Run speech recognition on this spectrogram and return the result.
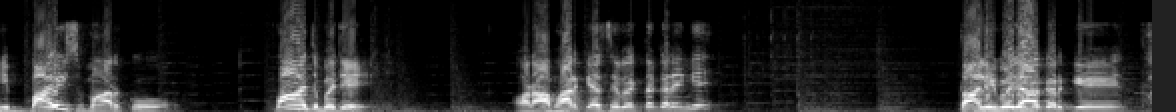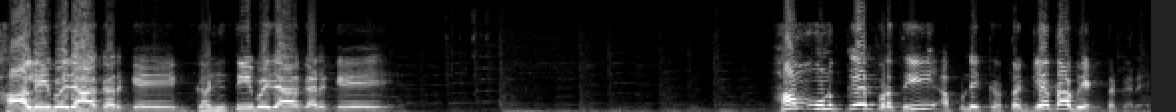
कि 22 मार्च को 5 बजे, और आभार कैसे व्यक्त करेंगे? ताली बजा करके, थाली बजा करके, घंटी बजा करके, हम उनके प्रति अपनी कृतज्ञता व्यक्त करें।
